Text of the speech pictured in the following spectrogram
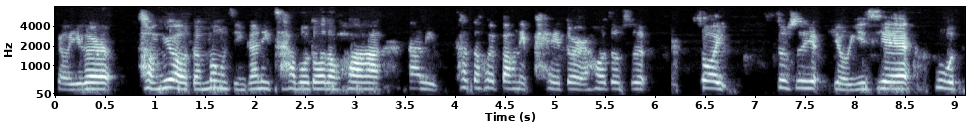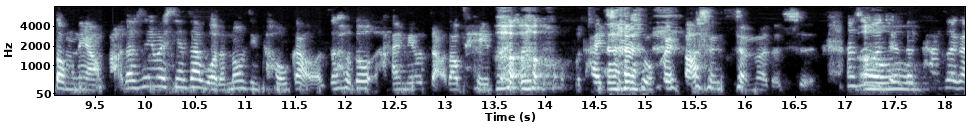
有一个朋友的梦境跟你差不多的话，那你他都会帮你配对，然后就是做就是有一些互动那样吧。但是因为现在我的梦境投稿了之后都还没有找到配对，所以我不太清楚 会发生什么的事。但是我觉得他这个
